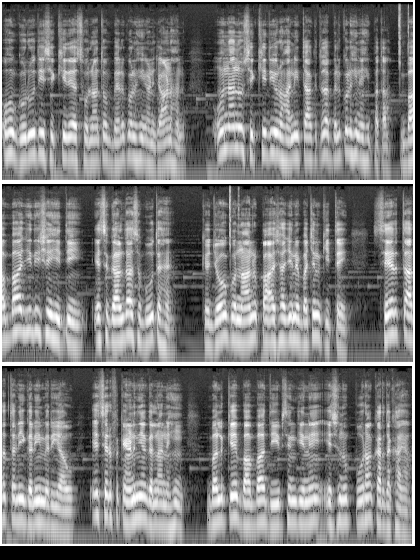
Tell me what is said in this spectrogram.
ਉਹ ਗੁਰੂ ਦੀ ਸਿੱਖੀ ਦੇ ਅਸੂਲਾਂ ਤੋਂ ਬਿਲਕੁਲ ਹੀ ਅਣਜਾਣ ਹਨ। ਉਹਨਾਂ ਨੂੰ ਸਿੱਖੀ ਦੀ ਰੂਹਾਨੀ ਤਾਕਤ ਦਾ ਬਿਲਕੁਲ ਹੀ ਨਹੀਂ ਪਤਾ। ਬਾਬਾ ਜੀ ਦੀ ਸ਼ਹੀਦੀ ਇਸ ਗੱਲ ਦਾ ਸਬੂਤ ਹੈ ਕਿ ਜੋ ਗੁਰੂ ਨਾਨਕ ਪਾਤਸ਼ਾਹ ਜੀ ਨੇ ਬਚਨ ਕੀਤੇ, ਸਿਰ ਧਰ ਤਲੀ ਗਲੀ ਮੇਰੀ ਆਓ, ਇਹ ਸਿਰਫ ਕਹਿਣ ਦੀਆਂ ਗੱਲਾਂ ਨਹੀਂ, ਬਲਕਿ ਬਾਬਾ ਦੀਪ ਸਿੰਘ ਜੀ ਨੇ ਇਸ ਨੂੰ ਪੂਰਾ ਕਰ ਦਿਖਾਇਆ।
